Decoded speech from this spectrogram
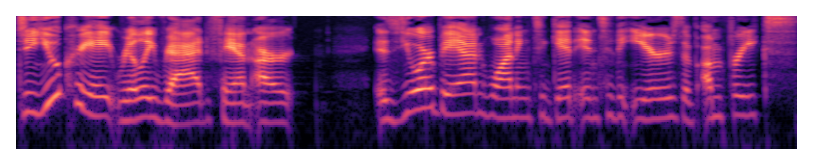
Do you create really rad fan art? Is your band wanting to get into the ears of umphreaks?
